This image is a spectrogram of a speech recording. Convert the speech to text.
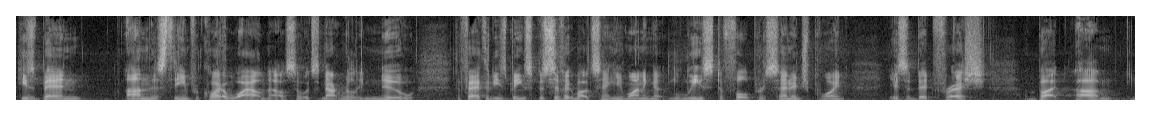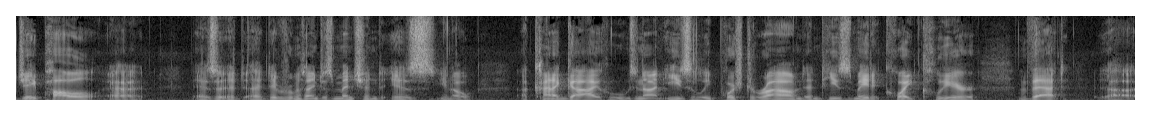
he's been on this theme for quite a while now, so it's not really new. The fact that he's being specific about saying he wanting at least a full percentage point is a bit fresh. But um, Jay Powell, uh, as uh, uh, David Rubenstein just mentioned, is you know a kind of guy who's not easily pushed around, and he's made it quite clear that. Uh,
